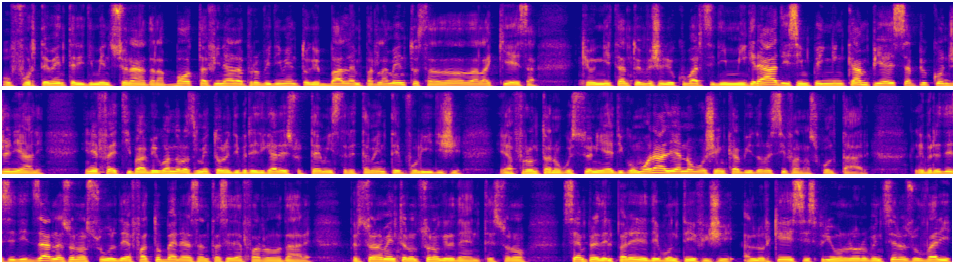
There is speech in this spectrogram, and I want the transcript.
o fortemente ridimensionata. La botta finale al provvedimento che balla in Parlamento è stata data dalla Chiesa, che ogni tanto invece di occuparsi di immigrati si impegna in campi a essa più congeniali. In effetti i papi quando la smettono di predicare su temi strettamente politici e affrontano questioni etico-morali hanno voce in capitolo e si fanno ascoltare. Le pretese di Zan sono assurde e ha fatto bene la Santa Sede a farlo notare. Personalmente non sono credente, sono sempre del parere dei pontefici, allorché essi esprimono il loro pensiero su vari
